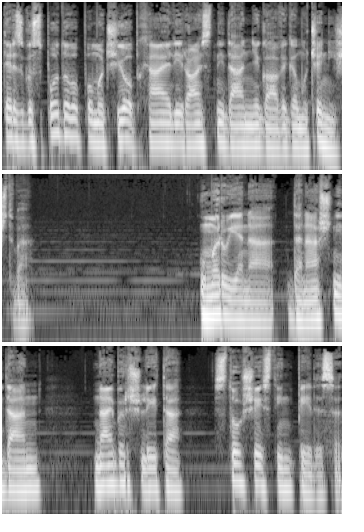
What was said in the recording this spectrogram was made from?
ter z gospodovo pomočjo obhajali rojstni dan njegovega mučeništva. Umrl je na današnji dan, najbrž leta 156.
